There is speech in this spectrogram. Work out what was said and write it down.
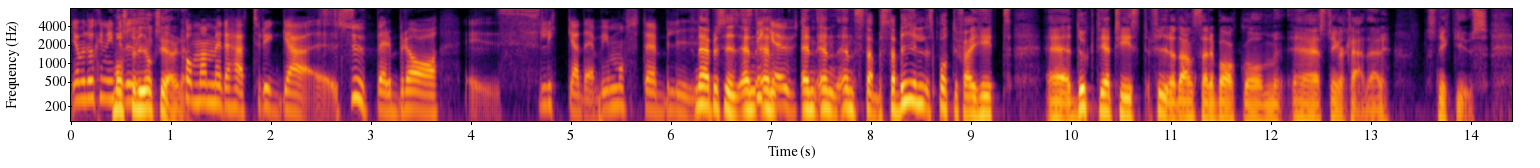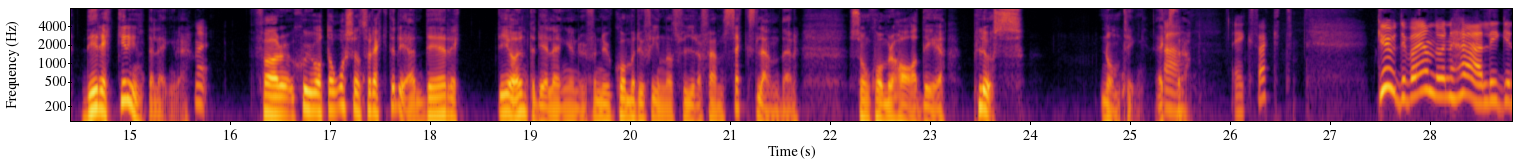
Ja, men då kan inte måste vi också göra det. komma med det här trygga, eh, superbra, eh, slickade. Vi måste bli... Nej precis, en, Sticka en, ut en, en, en stab- stabil Spotify-hit, eh, duktig artist, fyra dansare bakom, eh, snygga kläder, snyggt ljus. Det räcker inte längre. Nej. För sju, åtta år sedan så räckte det. Det, räck, det gör inte det längre nu för nu kommer det finnas fyra, fem, sex länder som kommer ha det plus någonting extra. Exakt. Gud, det var ändå en härlig,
